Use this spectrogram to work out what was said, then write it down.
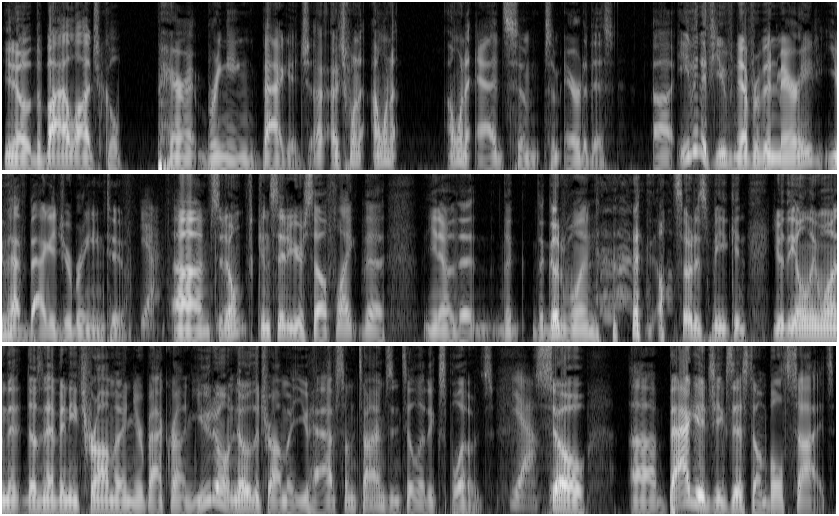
you know the biological parent bringing baggage. I, I just want to, I want to I want to add some some air to this. Uh, even if you've never been married, you have baggage you're bringing too. Yeah. Um, so don't consider yourself like the, you know, the the the good one, so to speak, and you're the only one that doesn't have any trauma in your background. You don't know the trauma you have sometimes until it explodes. Yeah. So uh, baggage exists on both sides.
